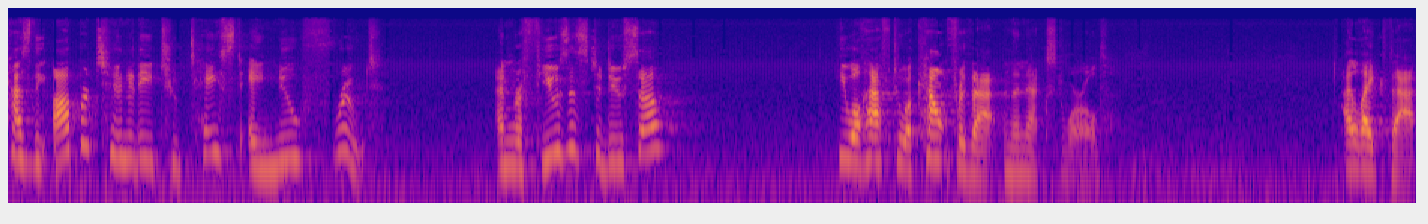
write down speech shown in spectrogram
has the opportunity to taste a new fruit and refuses to do so, he will have to account for that in the next world. I like that.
